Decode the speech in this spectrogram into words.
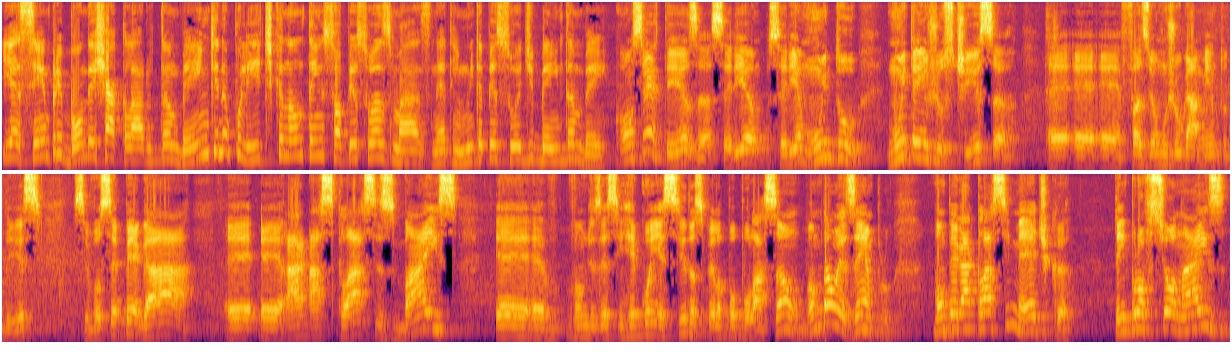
E é sempre bom deixar claro também que na política não tem só pessoas más, né? Tem muita pessoa de bem também. Com certeza. Seria, seria muito, muita injustiça é, é, é, fazer um julgamento desse. Se você pegar é, é, as classes mais, é, vamos dizer assim, reconhecidas pela população, vamos dar um exemplo. Vamos pegar a classe médica. Tem profissionais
